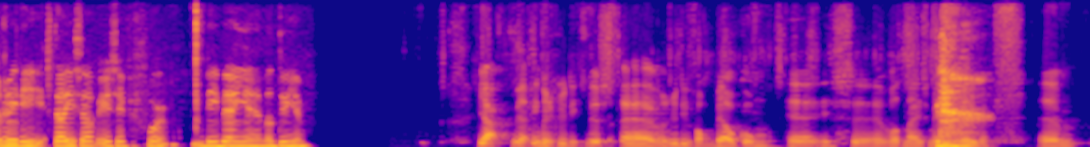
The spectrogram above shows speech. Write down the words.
Rudy, stel jezelf eerst even voor. Wie ben je? Wat doe je? Ja, ja ik ben Rudy. Dus Rudy van Belkom is wat mij is meegegeven. um,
